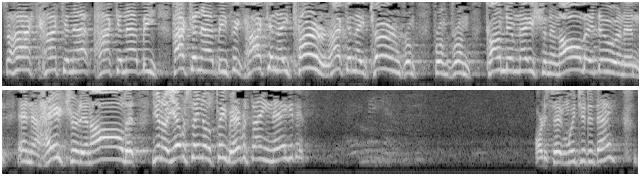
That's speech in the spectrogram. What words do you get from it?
So how, how can that, how can that be, how can that be fixed? How can they turn? How can they turn from, from, from condemnation and all they doing and, and the hatred and all that, you know, you ever seen those people, everything negative? Already sitting with you today?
